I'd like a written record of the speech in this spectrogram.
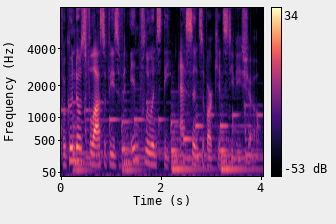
Facundo's philosophies have influenced the essence of our kids' TV show.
